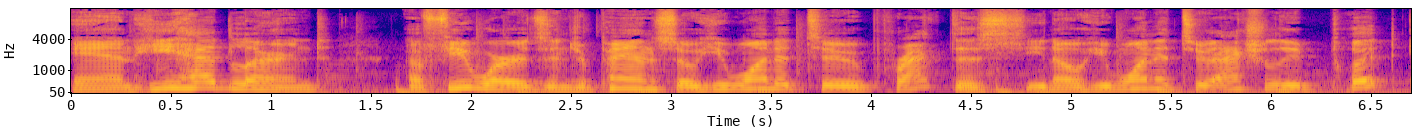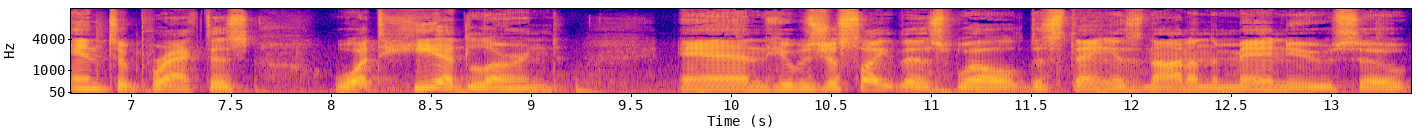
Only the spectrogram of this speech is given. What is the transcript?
And he had learned a few words in Japan, so he wanted to practice, you know, he wanted to actually put into practice what he had learned. And he was just like this well, this thing is not on the menu, so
